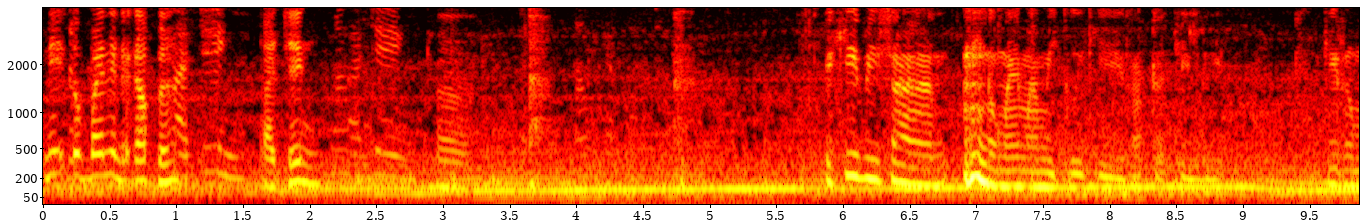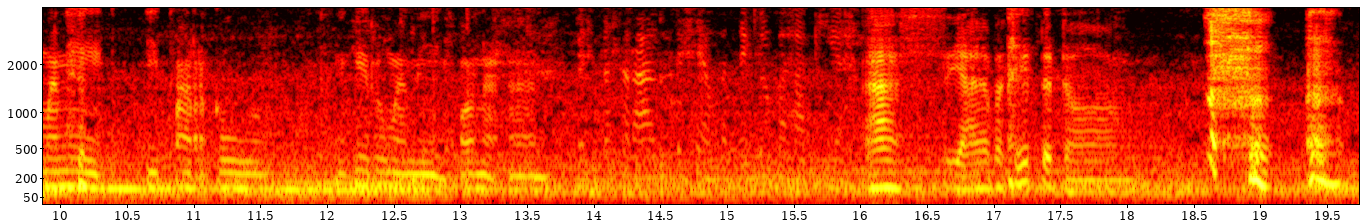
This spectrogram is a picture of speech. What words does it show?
ini tupai ini di kabel. Bajing. Bajing. Bajing. Heeh. Iki bisa rumah mamiku iki rada cilik. Iki rumahnya iparku. Iki rumahnya ponakan. Wis terserah lu deh, yang penting lu bahagia. As, ya begitu dong.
